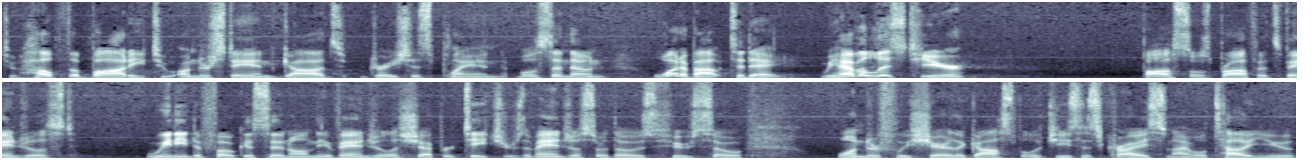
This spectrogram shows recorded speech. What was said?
to help the body to understand God's gracious plan. We'll send down, what about today? We have a list here apostles, prophets, evangelists we need to focus in on the evangelist, shepherd, teachers. Evangelists are those who so wonderfully share the gospel of Jesus Christ. And I will tell you,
